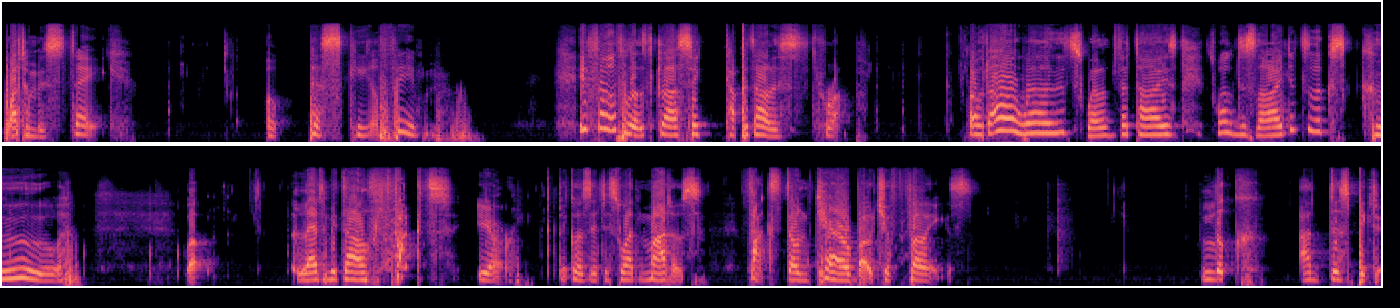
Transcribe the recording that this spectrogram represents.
What a mistake. Pesky him. It that classic capitalist trap. Oh, well, it's well advertised, it's well designed, it looks cool. Well, let me tell facts here, because it is what matters. Facts don't care about your feelings. Look at this picture.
